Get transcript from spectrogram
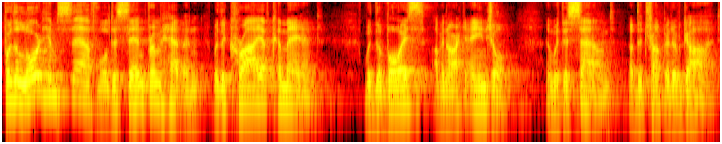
For the Lord himself will descend from heaven with a cry of command, with the voice of an archangel, and with the sound of the trumpet of God.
